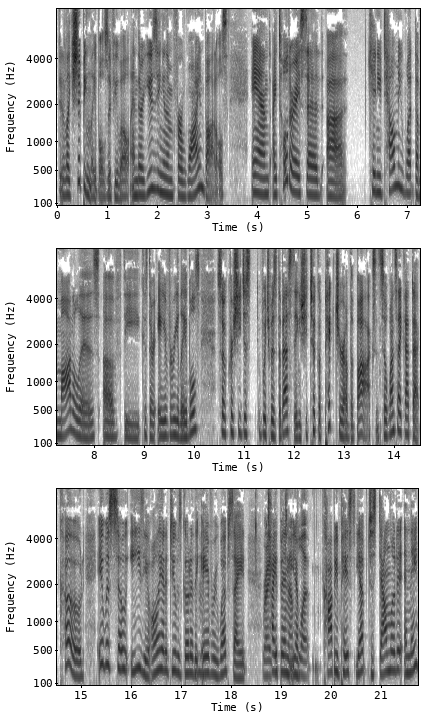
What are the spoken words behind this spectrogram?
they're like shipping labels, if you will, and they're using them for wine bottles. And I told her, I said, uh, can you tell me what the model is of the because they're Avery labels? So of course she just, which was the best thing, she took a picture of the box, and so once I got that code, it was so easy. All I had to do was go to the mm-hmm. Avery website, right, type in, you know, copy and paste. Yep, just download it, and they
